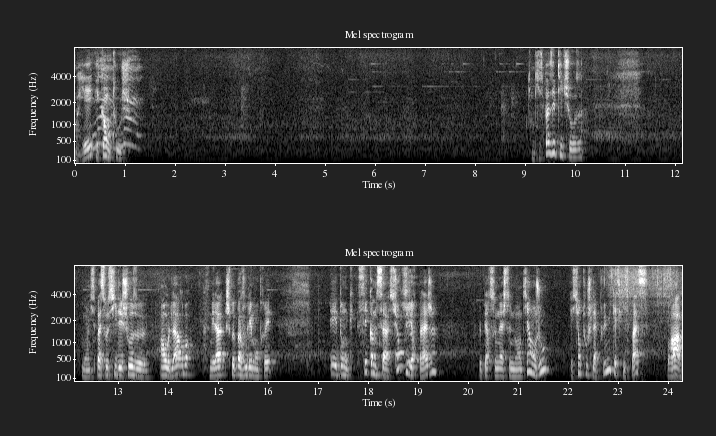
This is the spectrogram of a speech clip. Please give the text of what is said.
Voyez, et quand on touche? Donc il se passe des petites choses. Bon, il se passe aussi des choses euh, en haut de l'arbre, mais là, je ne peux pas vous les montrer. Et donc, c'est comme ça, sur plusieurs pages, le personnage se demande, tiens, on joue Et si on touche la plume, qu'est-ce qui se passe? Waouh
